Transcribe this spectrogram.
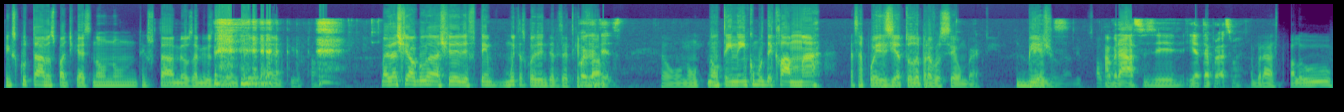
Tem que escutar meus podcasts, não, não tem que escutar meus amigos do banco eu não lembro o que ele fala. Mas acho que, algum, acho que ele tem muitas coisas interessantes que Com ele fala. certeza. Então não, não tem nem como declamar essa poesia toda pra você, Humberto. Beijo, É. Abraços e, e até a próxima. Abraço. Falou.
